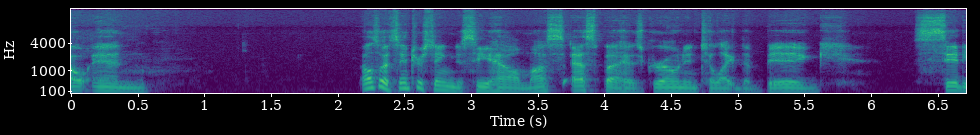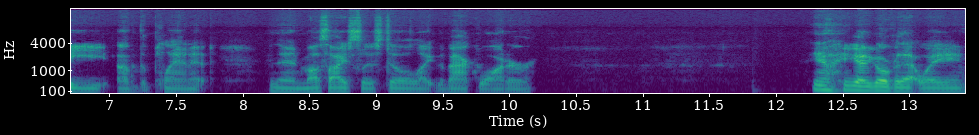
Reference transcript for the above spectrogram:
oh, and also it's interesting to see how Mos Espa has grown into like the big city of the planet, and then Mos Eisley is still like the backwater. You know, you got to go over that way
